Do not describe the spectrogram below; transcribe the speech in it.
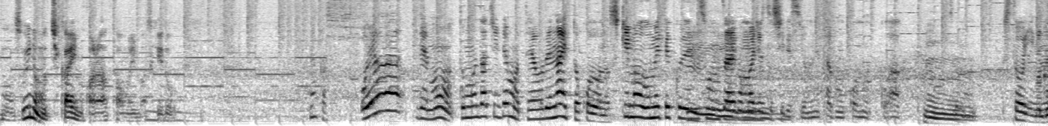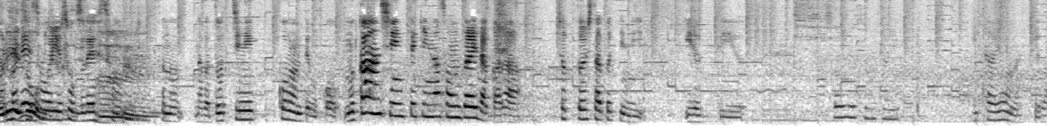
もうそういうのも近いのかなとは思いますけど、なん。か親でも友達でも頼れないところの隙間を埋めてくれる存在が魔術師ですよね。多分この子は。うん。ストーリーの中でそういうそうグレーゾーン、うんそのなんかどっちに転んでもこう無関心的な存在だからちょっとした時にいるっていう。そういう存在いたような気が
